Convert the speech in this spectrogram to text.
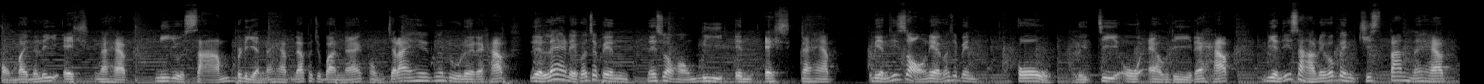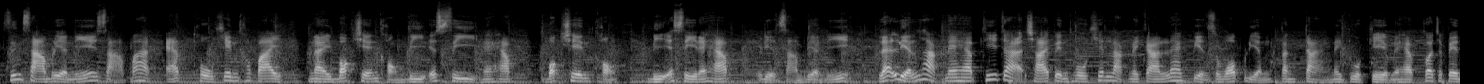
ของ Binary X นะครับ มีอยู่ 3 เหรียญนะครับ ณ ปัจจุบันนะ ผมจะไล่ให้เพื่อนดูเลยนะครับ เหรียญแรกเนี่ยก็จะเป็นในส่วนของ BNX นะครับ เหรียญที่ 2 เนี่ยก็จะเป็น Gold หรือ GOLD นะครับ เหรียญที่ 3 เนี่ยก็เป็นคิสตันนะครับ ซึ่ง 3 เหรียญนี้สามารถแอดโทเค็นเข้าไปในบล็อกเชนของ BSC นะครับบล็อกเชนของ BSC นะครับ เหรียญ3เหรียญนี้ และเหรียญหลักนะครับที่จะใช้เป็นโทเค็นหลักในการแลกเปลี่ยนสวอปเหรียญต่างๆ ในตัวเกมนะครับ ก็จะเป็น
